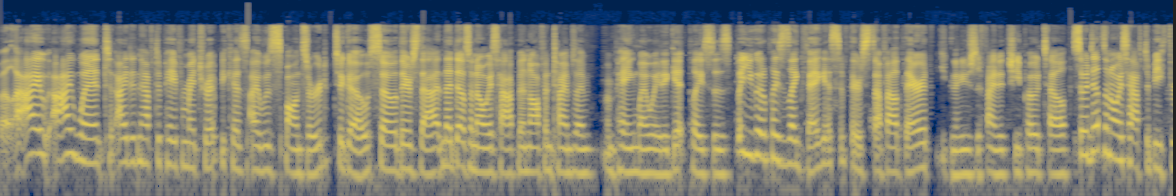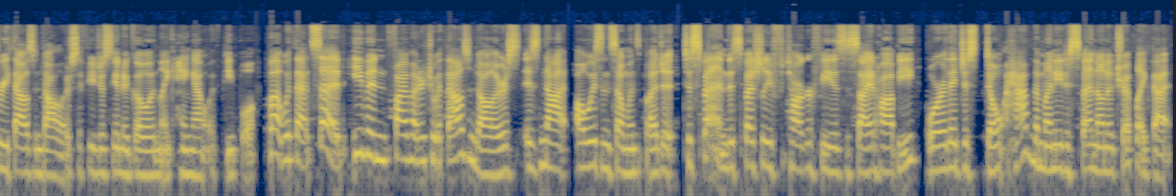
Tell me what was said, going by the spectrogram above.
I I went, I didn't have to pay for my trip because I was sponsored to go. So there's that, and that doesn't always happen. Oftentimes I'm, I'm paying my way to get places, but you go to places like Vegas if there's stuff out there, you can usually find a cheap hotel. So it doesn't always have to be three thousand dollars if you're just going to go and like hang out with people. But with that said, even five hundred to a thousand dollars is not always in someone's budget to spend, especially if photography is a side hobby or they just don't have the money to spend on a trip like that.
